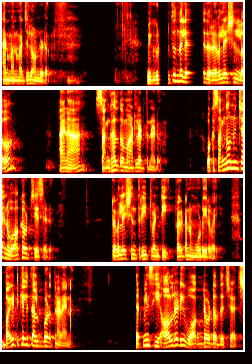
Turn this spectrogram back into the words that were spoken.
ఆయన మన మధ్యలో ఉండడు. మీకు గుర్తుందో లేదో రెవల్యూషన్లో ఆయన సంఘాలతో మాట్లాడుతున్నాడు. ఒక సంఘం నుంచి ఆయన వాకౌట్ చేశాడు. రెవల్యూషన్ త్రీ ట్వంటీ ప్రకటన మూడు ఇరవై. బయటికి వెళ్ళి తలుపు కొడుతున్నాడు ఆయన. That means he already walked out of the church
